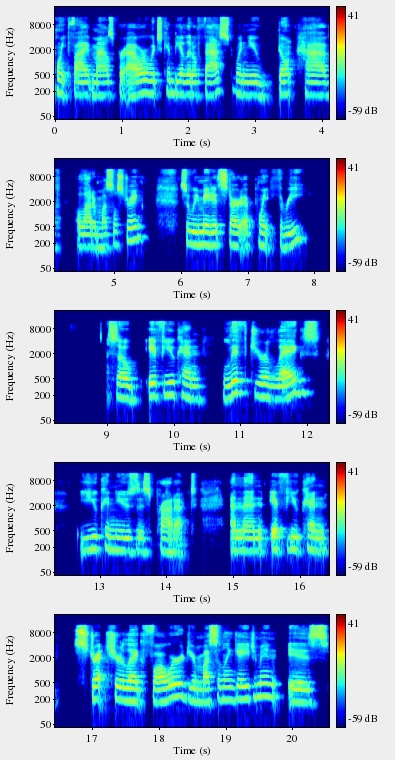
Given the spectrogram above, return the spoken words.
0.5 miles per hour, which can be a little fast when you don't have a lot of muscle strength. So we made it start at 0.3. So if you can lift your legs, you can use this product. And then if you can stretch your leg forward, your muscle engagement is,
